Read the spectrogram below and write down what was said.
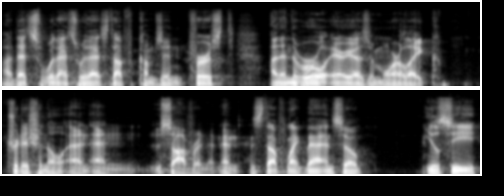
Uh, that's where that's where that stuff comes in first, and then the rural areas are more like traditional and and sovereign and, and stuff like that. And so you'll see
